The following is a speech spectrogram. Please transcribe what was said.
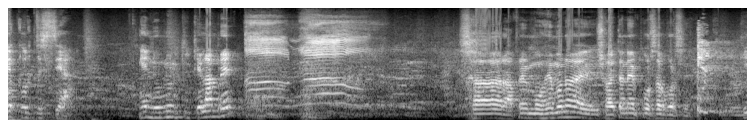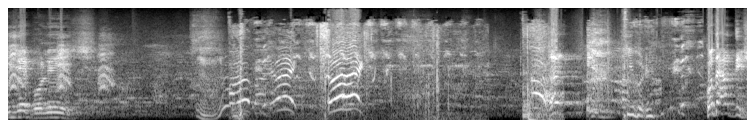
এ করতেছিয়া নুনুন কি খেলাম রে? স্যার আপনার মোহে মনে হয় শয়তানে প্রসাব করছে। কি রে বলিস? কোথায় হাত দিস?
